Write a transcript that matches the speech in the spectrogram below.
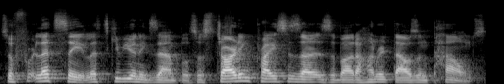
so for, let's say, let's give you an example. So starting prices are is about 100,000 pounds.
